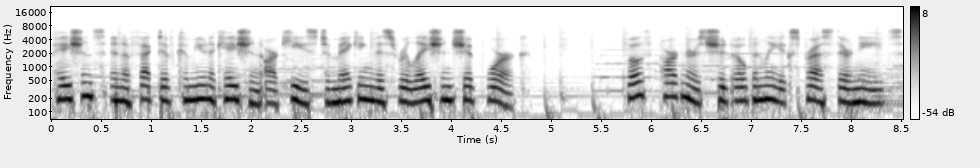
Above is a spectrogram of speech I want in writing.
Patience and effective communication are keys to making this relationship work. Both partners should openly express their needs,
